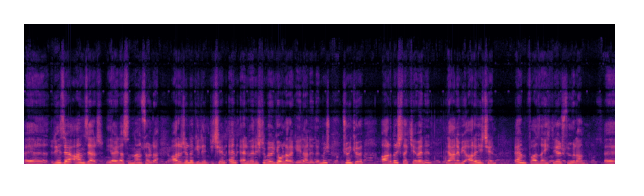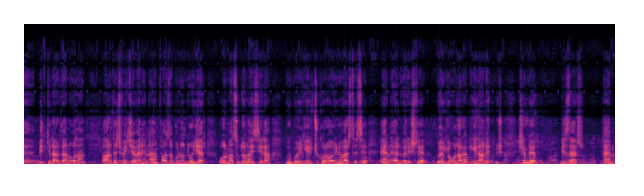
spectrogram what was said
e, Rize Anzer yaylasından sonra arıcılık için en elverişli bölge olarak ilan edilmiş. Çünkü ardışla kevenin yani bir arı için en fazla ihtiyaç duyulan e, bitkilerden olan ardıç ve kevenin en fazla bulunduğu yer olması dolayısıyla bu bölgeyi Çukurova Üniversitesi en elverişli bölge olarak ilan etmiş. Şimdi bizler hem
